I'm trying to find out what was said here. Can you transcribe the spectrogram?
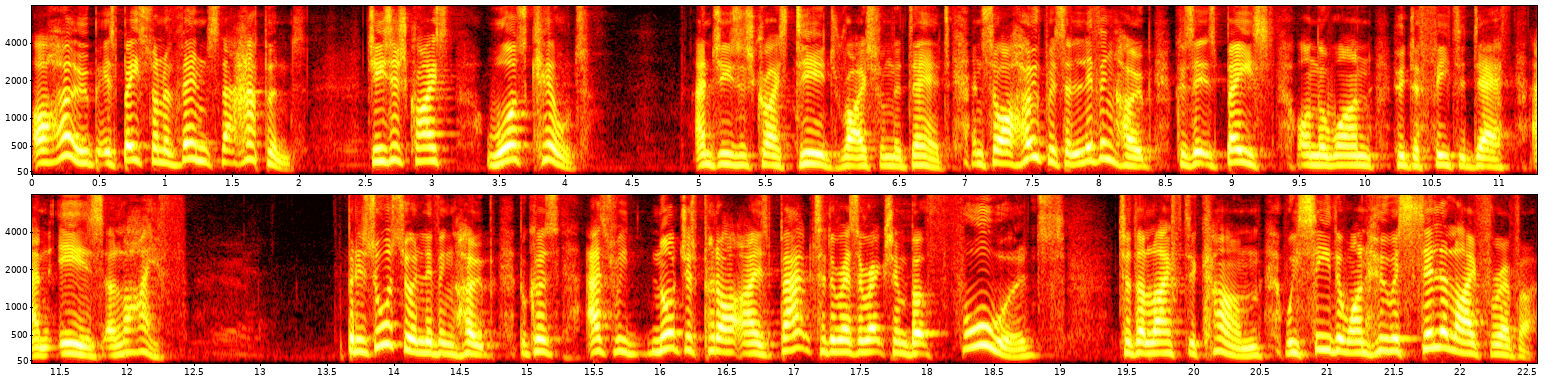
Our hope is based on events that happened. Jesus Christ was killed, and Jesus Christ did rise from the dead. And so our hope is a living hope because it is based on the one who defeated death and is alive. But it's also a living hope because as we not just put our eyes back to the resurrection, but forwards to the life to come, we see the one who is still alive forever.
